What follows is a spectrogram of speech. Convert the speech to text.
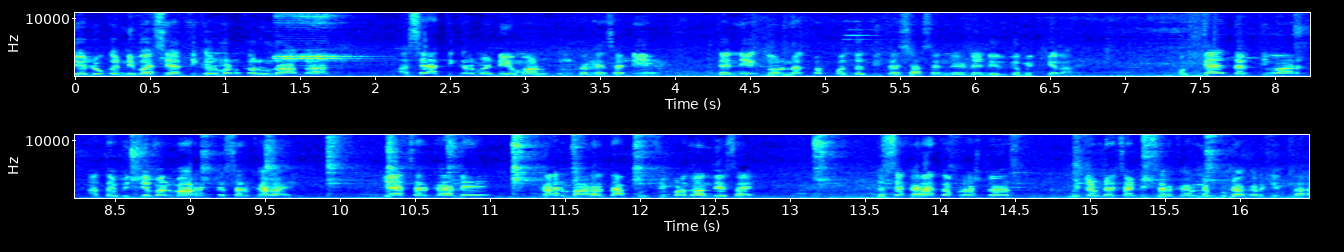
जे लोक निवासी अतिक्रमण करून राहतात असे अतिक्रमण नियमानुकूल करण्यासाठी त्यांनी एक धोरणात्मक पद्धतीचा शासन निर्णय निर्गमित केला. मग त्याच धर्तीवर आता विद्यमान महाराष्ट्र सरकार आहे. या सरकारने कारण भारत हा कृषीप्रधान देश आहे. जसा घराचा प्रश्न मिटवण्यासाठी सरकारने पुढाकार घेतला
